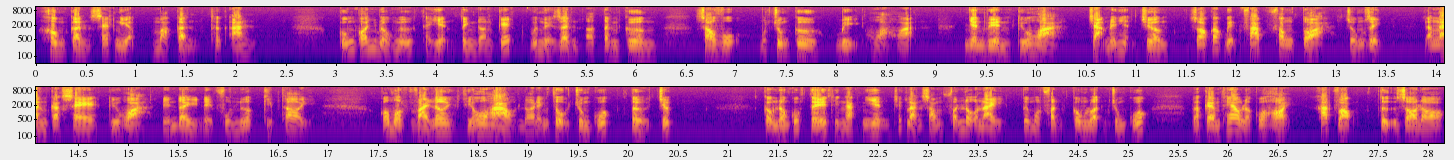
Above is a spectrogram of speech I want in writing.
không cần xét nghiệm mà cần thức ăn. Cũng có những biểu ngữ thể hiện tình đoàn kết với người dân ở Tân Cương sau vụ một chung cư bị hỏa hoạn. Nhân viên cứu hỏa chạm đến hiện trường do các biện pháp phong tỏa chống dịch đã ngăn các xe cứu hỏa đến đây để phun nước kịp thời. Có một vài nơi thì hô hào đòi đánh tụ Trung Quốc từ chức. Cộng đồng quốc tế thì ngạc nhiên trước làn sóng phẫn nộ này từ một phần công luận Trung Quốc và kèm theo là câu hỏi khát vọng tự do đó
